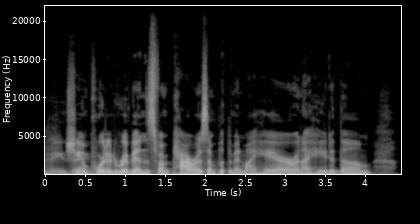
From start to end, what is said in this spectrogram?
amazing. She imported ribbons from Paris and put them in my hair, and I hated them.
